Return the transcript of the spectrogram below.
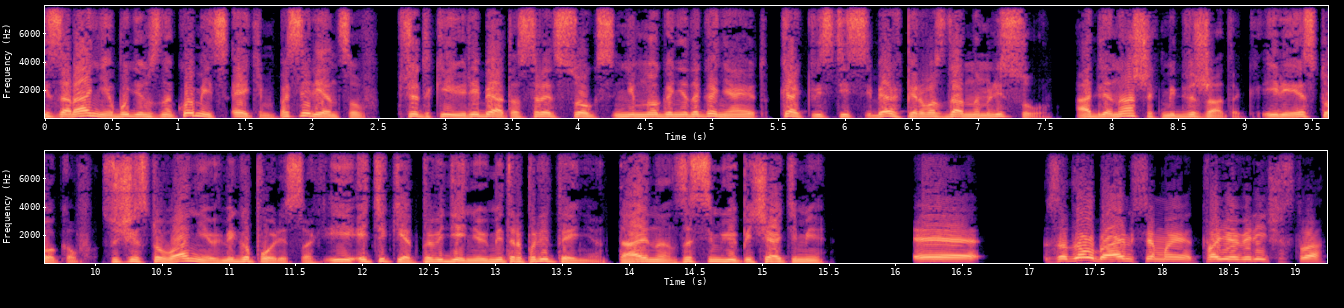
и заранее будем знакомить с этим поселенцев. Все-таки ребята с Red Sox немного не догоняют, как вести себя в первозданном лесу. А для наших медвежаток или эстоков существование в мегаполисах и этикет поведения в метрополитене тайна за семью печатями. э задолбаемся мы, Твое Величество.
